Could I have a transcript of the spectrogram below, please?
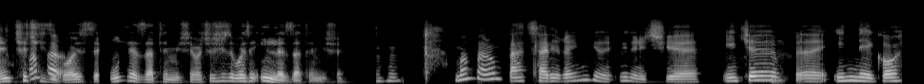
یعنی چه چیزی باعث اون لذت میشه و چه چیزی باعث این لذت میشه؟ من برام بد سلیقه می‌دونی چیه؟ اینکه این نگاه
